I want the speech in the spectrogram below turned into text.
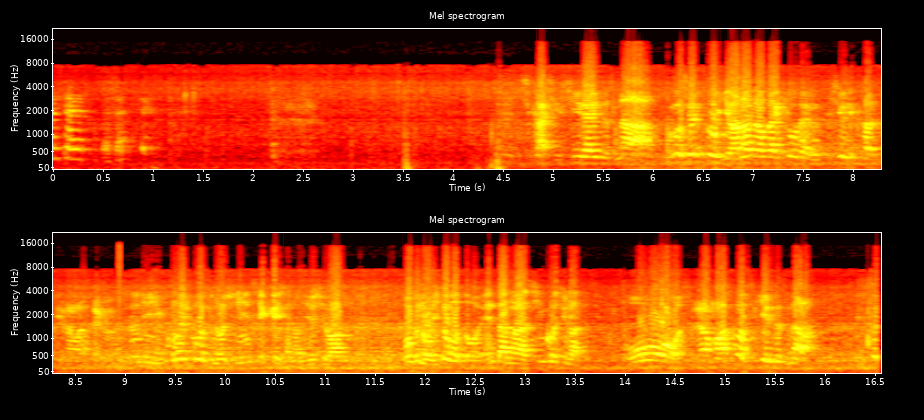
さんさっさ召し上がってしかし不思議な縁ですなこの戦闘機はあなた方兄弟の手中にかかっているな全くそれにこの飛行機の主任設計者の入手は僕のいとこと縁談が進行中なんですよ。おおそれはますます危険ですな。いっそ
